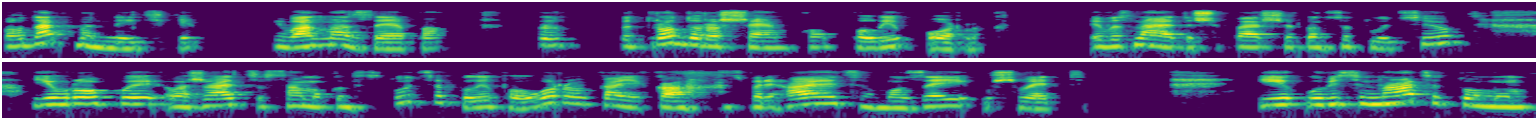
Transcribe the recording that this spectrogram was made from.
Богдан Хмельницький, Іван Мазепа, Петро Дорошенко, Пилип Орлик. І ви знаєте, що першою конституцією Європи вважається саме Конституція Пилипа Орлика, яка зберігається в музеї у Швеції. І у 18-му,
